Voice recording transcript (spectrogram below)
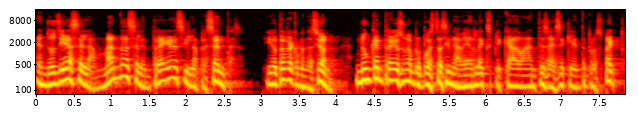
en dos días se la mandas, se la entregas y la presentas. Y otra recomendación, nunca entregues una propuesta sin haberla explicado antes a ese cliente prospecto.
